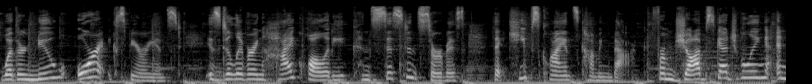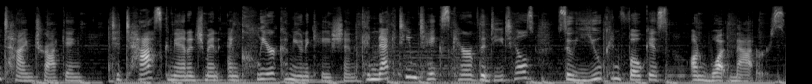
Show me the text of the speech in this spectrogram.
whether new or experienced, is delivering high quality, consistent service that keeps clients coming back. From job scheduling and time tracking, to task management and clear communication, Connecteam takes care of the details so you can focus on what matters,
